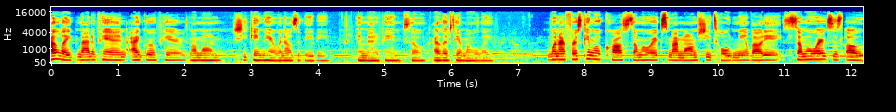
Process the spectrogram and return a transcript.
I like Mattapan. I grew up here. My mom, she came here when I was a baby in Mattapan, so I lived here my whole life. When I first came across SummerWorks, my mom, she told me about it. SummerWorks is a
